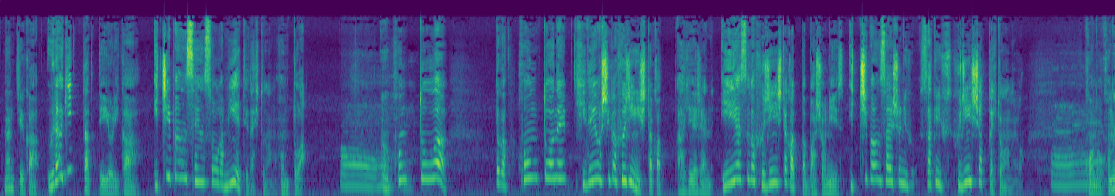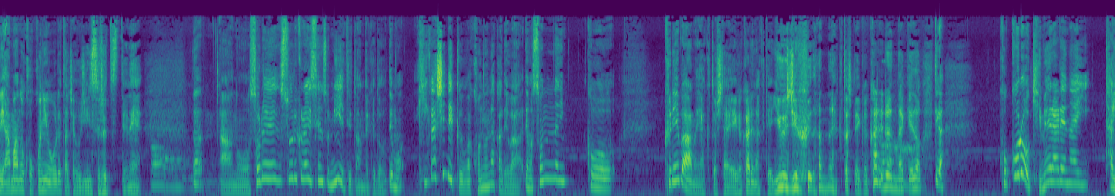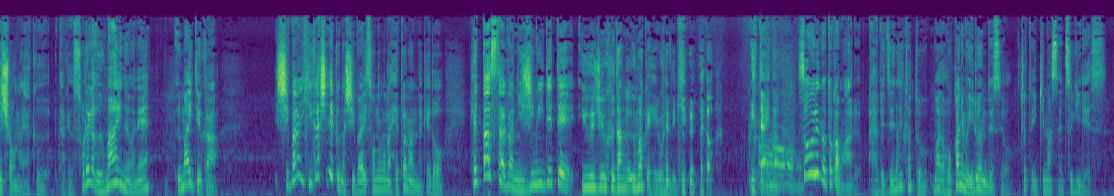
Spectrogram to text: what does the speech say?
なんていうか、裏切ったっていうよりか、一番戦争が見えてた人なの、本当は。うん。うん、本当は、だから本当はね、秀吉が布陣したかった、あ、秀吉じゃない、家康が布陣したかった場所に、一番最初に先に布陣しちゃった人なのよ。うんこの、この山のここに俺たちは布陣するっつってね。あの、それ、それくらい戦争見えてたんだけど、でも、東出くんはこの中では、でもそんなに、こう、クレバーな役としては描かれなくて、優柔不断な役として描かれるんだけど、てか、心を決められない大将の役だけど、それがうまいのよね。うまいっていうか、芝居、東出くんの芝居そのものは下手なんだけど、下手さが滲み出て、優柔不断がうまく表現できるんだよ。みたいな。そういうのとかもある。あ、やべ、全然ちょっと、まだ他にもいるんですよ。ちょっと行きますね。次です。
